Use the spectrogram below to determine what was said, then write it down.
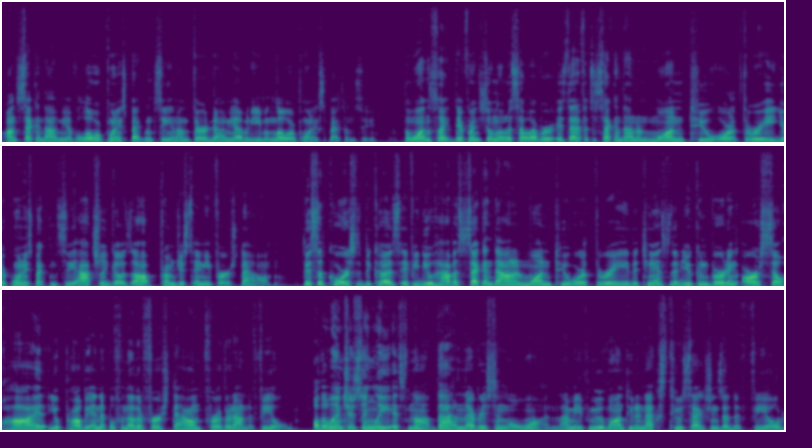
on second down, you have a lower point expectancy, and on third down, you have an even lower point expectancy. The one slight difference you'll notice, however, is that if it's a second down and one, two, or three, your point expectancy actually goes up from just any first down. This, of course, is because if you do have a second down and one, two, or three, the chances of you converting are so high that you'll probably end up with another first down further down the field. Although, interestingly, it's not that in every single one. I mean, if you move on to the next two sections of the field,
